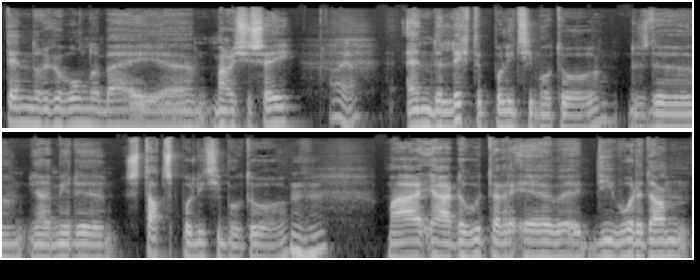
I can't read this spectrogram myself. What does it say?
tender gewonnen bij eh Marechaussee. Oh ja. En de lichte politiemotoren. Dus de, ja, meer de stadspolitiemotoren. Mhm. Maar ja, de goed, daar, die worden dan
